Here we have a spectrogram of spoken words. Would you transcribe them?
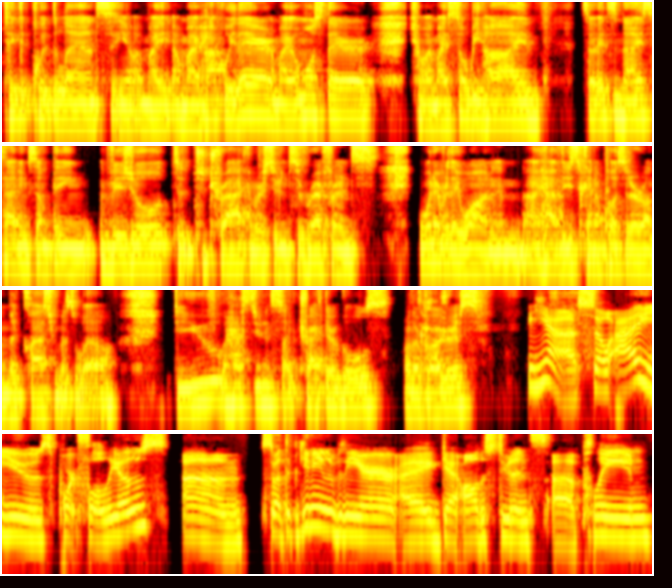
take a quick glance. You know, am I am I halfway there? Am I almost there? You know, am I so behind? So it's nice having something visual to, to track for students to reference whenever they want. And I have these kind of posted around the classroom as well. Do you have students like track their goals or their progress? Yeah, so I use portfolios. Um, so at the beginning of the year, I get all the students a plain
